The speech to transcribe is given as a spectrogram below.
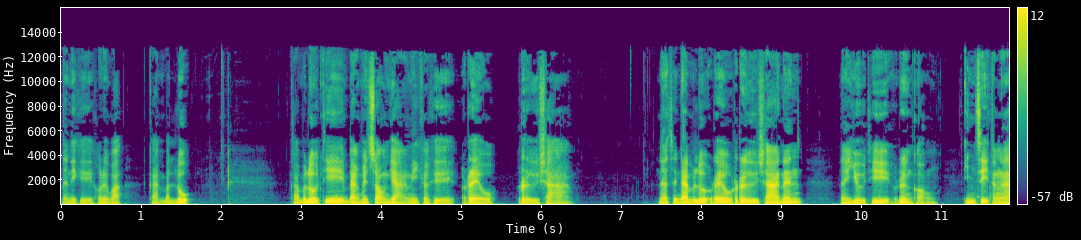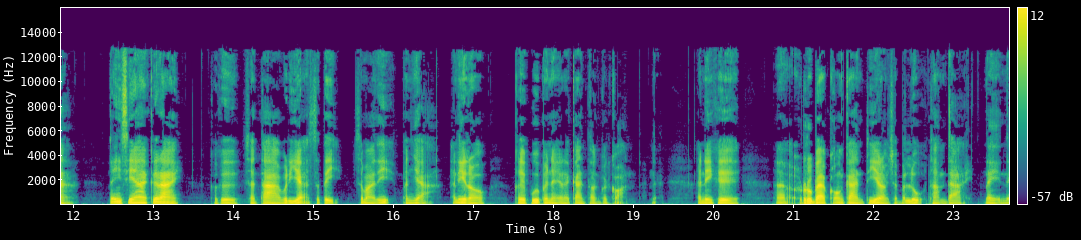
นั่นนี่คือเขาเรียกว่า การบรรลุ การบรรลุที่แบ่งเป็น2ออย่างนี้ก็คือเร็วหรือช้านะซึ่งการบรรลุเร็วหรือช้านั้นนะอยู่ที่เรื่องของอินทรีย์ทั้งห้าในอินทรีย์ห้าคืออะไร ก็คือศรัทธาวิริยะสติ สมาธิปัญญา อันนี้เราเคยพูดไปในรายการตอนก่อนๆนะอันนี้คือรูปแบบของการที่เราจะบรรลุทำได้ในใน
